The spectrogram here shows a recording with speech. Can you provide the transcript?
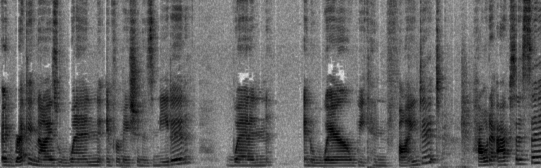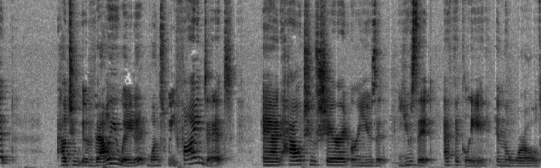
and recognize when information is needed, when and where we can find it, how to access it, how to evaluate it once we find it, and how to share it or use it, use it ethically in the world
